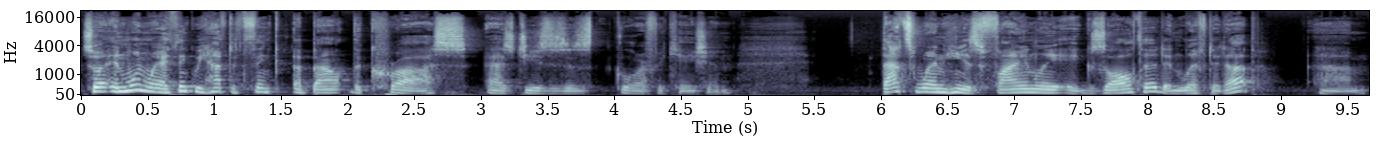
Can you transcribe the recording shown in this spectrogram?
So, in one way, I think we have to think about the cross as Jesus' glorification. That's when he is finally exalted and lifted up. Um,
